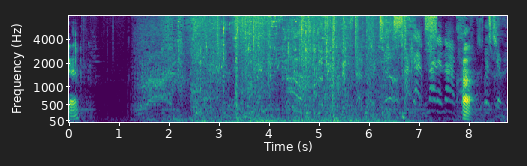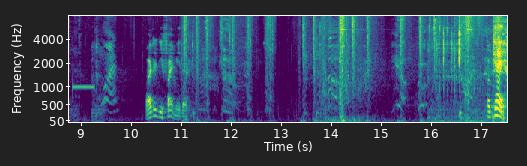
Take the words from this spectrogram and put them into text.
Okay. Huh. Why did he fight me there? Okay,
